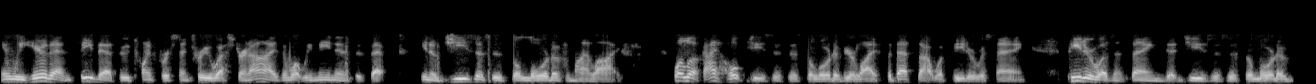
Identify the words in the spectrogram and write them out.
And we hear that and see that through 21st century western eyes. And what we mean is is that you know jesus is the lord of my life. Well look i hope jesus is the lord of your life but that's not what peter was saying Peter wasn't saying that Jesus is the Lord of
